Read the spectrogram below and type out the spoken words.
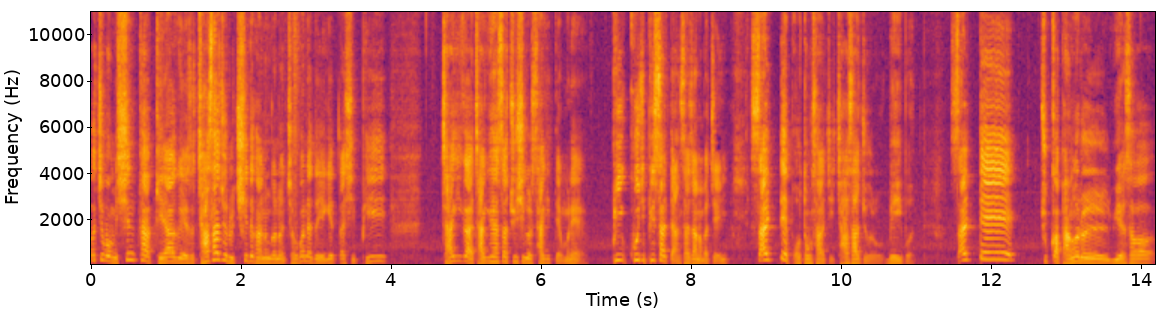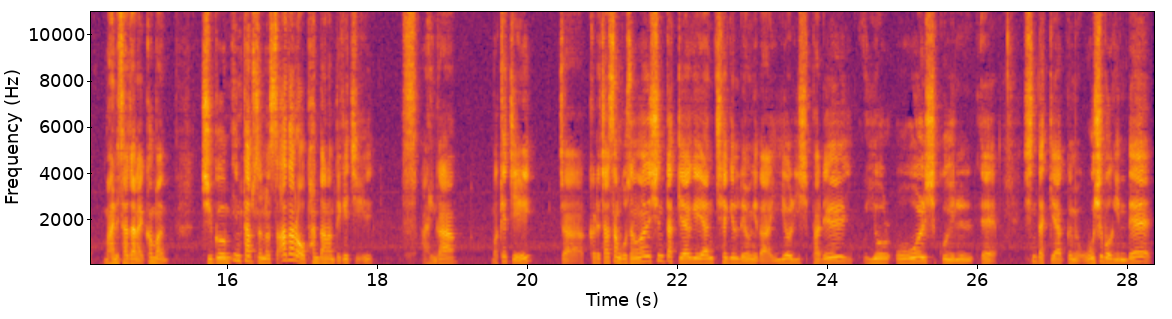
어찌 보면 신탁 계약에 의해서 자사주를 취득하는 거는 저번에도 얘기했다시피 자기가 자기 회사 주식을 사기 때문에 비, 굳이 비쌀 때 안 사잖아 맞지? 쌀 때 보통 사지 자사주 매입은. 쌀때 주가 방어를 위해서 많이 사잖아요. 그러면 지금 인탑스는 싸다라고 판단하면 되겠지. 아닌가? 맞겠지? 자, 그래 자산 구성은 신탁 계약에 의한 체결 내용이다. 2월 28일, 2월 5월 19일에 신탁 계약금이 50억인데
